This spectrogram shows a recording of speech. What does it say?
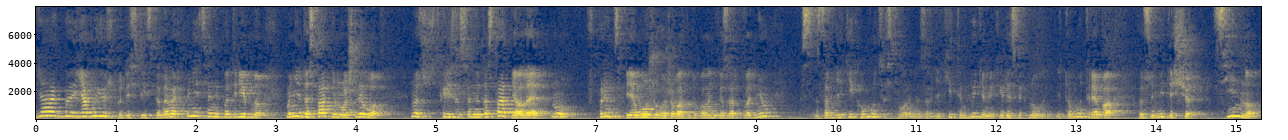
я якби я боюсь кудись лізти наверх. Мені це не потрібно. Мені достатньо, можливо, ну скрізь все недостатньо, але ну в принципі я можу виживати до маленьку зарплатню. Завдяки кому це створено? Завдяки тим людям, які ризикнули. І тому треба розуміти, що цінно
